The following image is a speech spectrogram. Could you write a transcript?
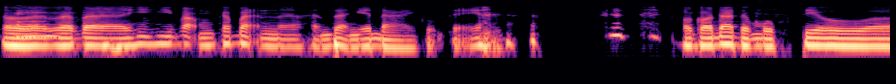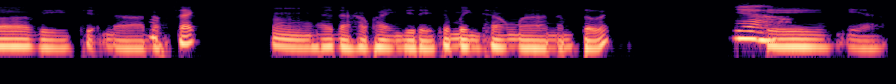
ờ, và ok và hy, hy vọng các bạn à, khán giả nghe đài cũng sẽ có có đạt được mục tiêu ờ, về chuyện ờ, đọc sách ừ, hay là học hành gì đấy cho mình trong ờ, năm tới. Yeah Okay, yeah.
